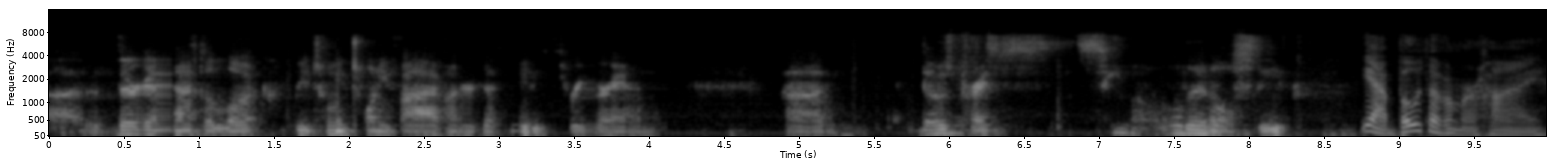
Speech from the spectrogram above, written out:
uh, they're going to have to look between 2500 to maybe three grand. Uh, those prices seem a little steep. Yeah, both of them are high,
